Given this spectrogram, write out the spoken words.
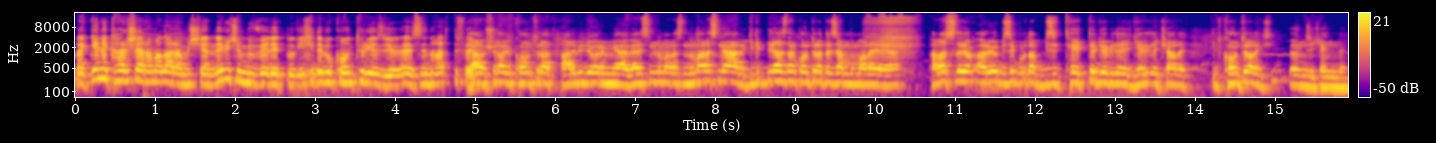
Bak gene karşı aramalı aramış ya. Ne biçim bir velet bu? İkide bir kontür yazıyor. Ya sizin haddi falan. Ya şuna bir kontrol at. Harbi diyorum ya. Versin numarasını. Numarası ne abi? Gidip birazdan kontrol atacağım bu malaya ya. Parası da yok arıyor bizi burada bizi tehdit ediyor bir de geri zekalı. Git kontrol et önce kendine.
